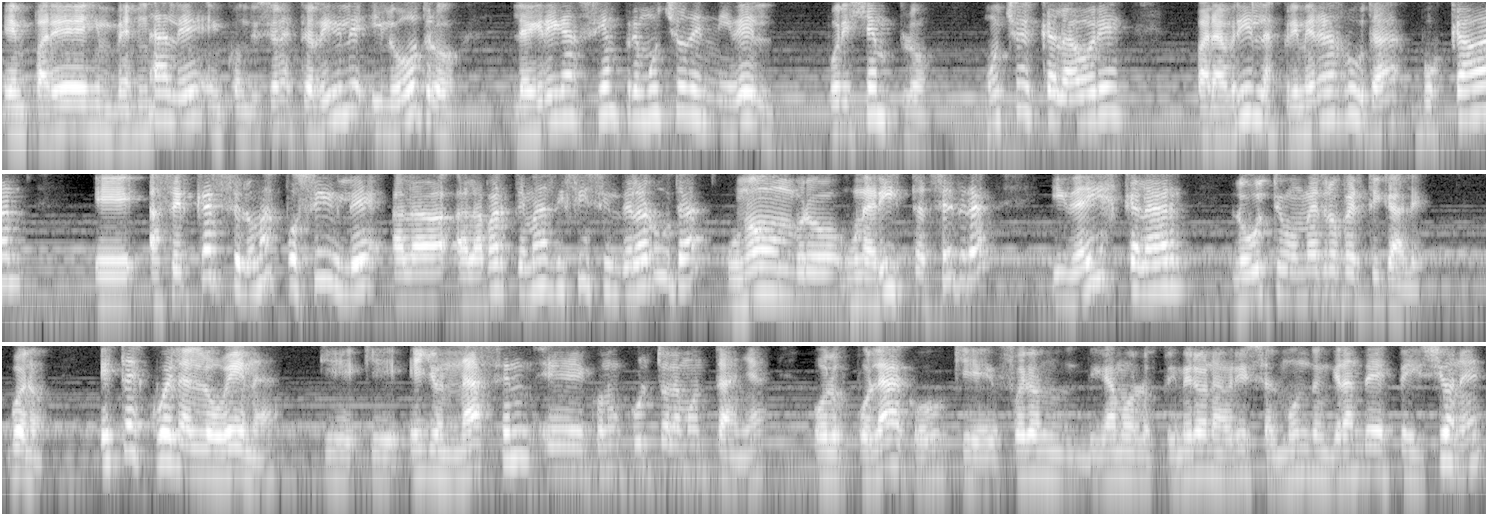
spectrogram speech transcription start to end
en paredes invernales, en condiciones terribles, y lo otro, le agregan siempre mucho desnivel. Por ejemplo, muchos escaladores, para abrir las primeras rutas, buscaban eh, acercarse lo más posible a la, parte más difícil de la ruta, un hombro, una arista, etc., y de ahí escalar los últimos metros verticales. Bueno, esta escuela eslovena, que, que ellos nacen eh, con un culto a la montaña, o los polacos, que fueron, digamos, los primeros en abrirse al mundo en grandes expediciones,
